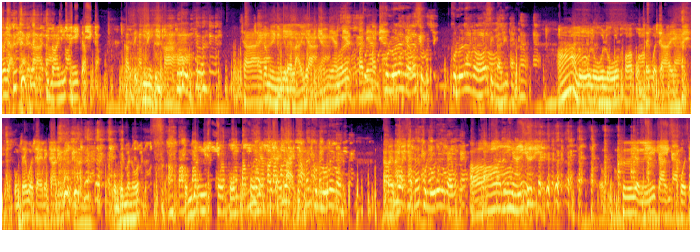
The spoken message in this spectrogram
ก็อยากใช้เวลาที่น้อยนิดนี้กับกับสิ่งที่มีคุณค่าใช่ก็มีหลาย ๆ อย่างนะเนี่ยเฮ้ยตอนเนี้ยคุณคุณรู้ได้ไงว่าสิ่งคุณรู้ได้ไงว่าสิ่งไหนมีคุณค่า อ๋อรู้รู้รู้เพราะผมใช้หัวใจ ผมใช้หัวใจในการรู้สึกมันผมเป็นมนุษย์ อะปั๊ผมยังผมผมปั๊มผมเลือดยังเข้าใจปั๊มเลือสาดยทำให้คุณรู้ได้ไงอะไรปั๊มนะ เลือดทำให้คุณรู้ได้ยังไงว่า อ๋อ นี่ไง คืออย่างนี้การหัวใจ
